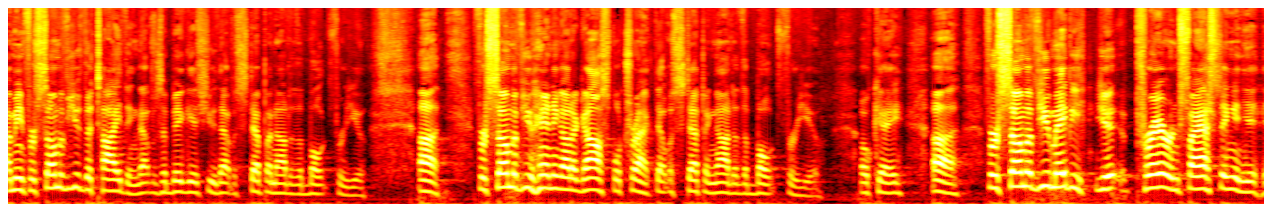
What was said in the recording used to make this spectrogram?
I mean, for some of you, the tithing, that was a big issue. That was stepping out of the boat for you. Uh, for some of you, handing out a gospel tract, that was stepping out of the boat for you. Okay? Uh, for some of you, maybe you, prayer and fasting, and you,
